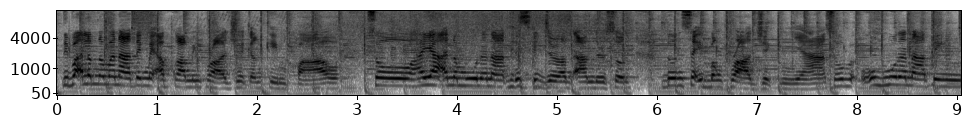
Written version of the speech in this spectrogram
'Di ba alam naman natin may upcoming project ang Kim Pao. So hayaan na muna natin si Gerald Anderson doon sa ibang project niya. So huwag muna nating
